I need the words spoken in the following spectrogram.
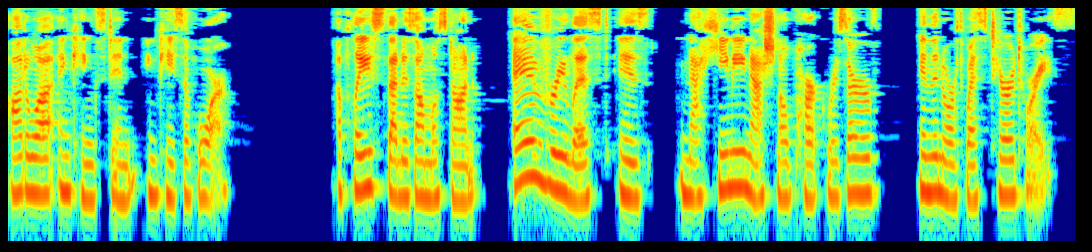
Ottawa and Kingston in case of war. A place that is almost on every list is Nahanni National Park Reserve in the Northwest Territories.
